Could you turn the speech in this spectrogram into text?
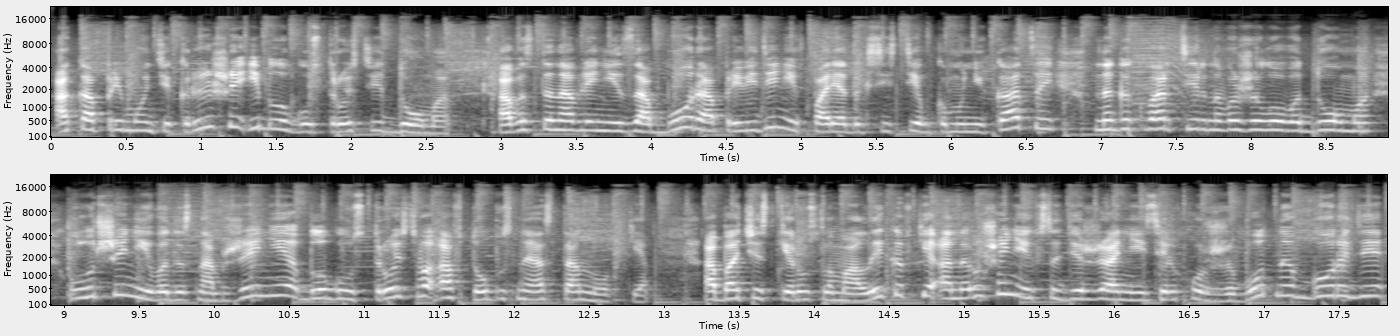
о капремонте крыши и благоустройстве дома, о восстановлении забора, о приведении в порядок систем коммуникаций многоквартирного жилого дома, улучшении водоснабжения, благоустройства автобусной остановки, об очистке русла Малыковки, о нарушениях в содержании сельскохозяйственных сельхозживотных в городе,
